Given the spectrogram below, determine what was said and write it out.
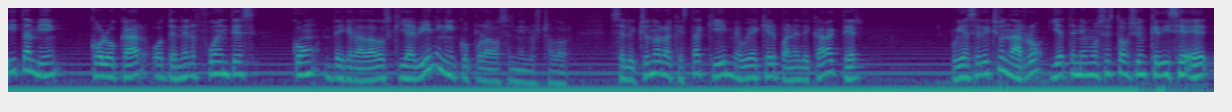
y también colocar o tener fuentes con degradados que ya vienen incorporados en Illustrator selecciono la que está aquí, me voy aquí al panel de carácter, voy a seleccionarlo, ya tenemos esta opción que dice eh,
